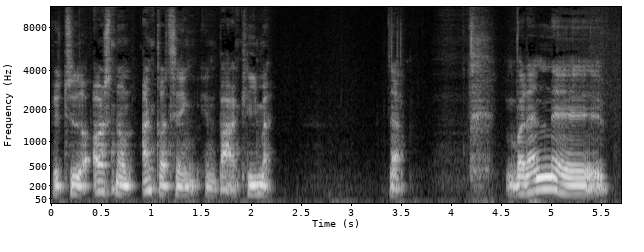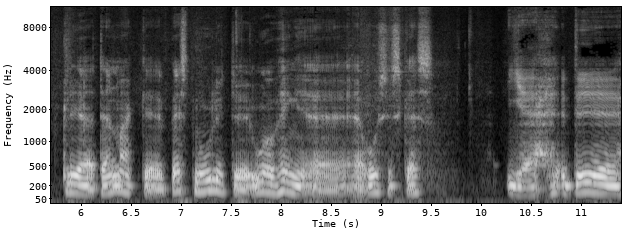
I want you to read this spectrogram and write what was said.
betyder også nogle andre ting end bare klima. Ja. Hvordan øh, bliver Danmark øh, bedst muligt øh, uafhængig af, af russisk gas? Ja, det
